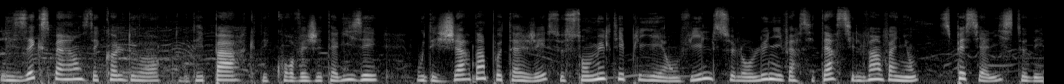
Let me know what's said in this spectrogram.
Les expériences d'école dehors, dans des parcs, des cours végétalisés, où des jardins potagers se sont multipliés en ville selon l'universitaire Sylvain Vagnon, spécialiste des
